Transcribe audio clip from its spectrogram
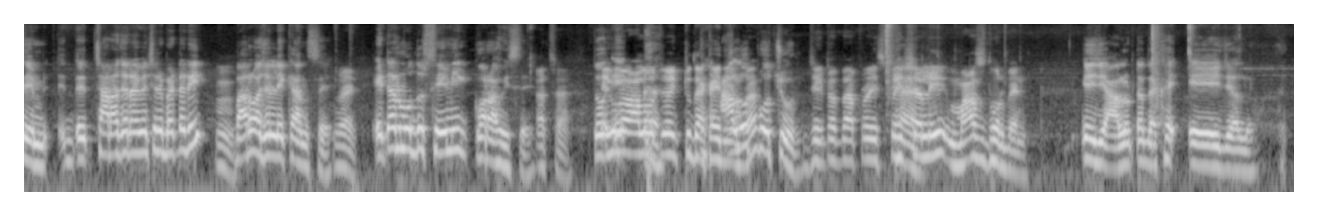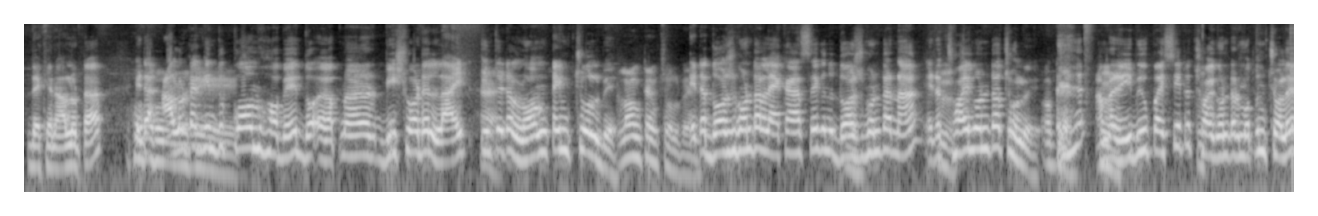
সেম চার হাজার এমএচ এর ব্যাটারি বারো হাজার লেখা আনছে। এটার মধ্যে সেমই করা হয়েছে। আচ্ছা। তো আলো একটু দেখাই আলো প্রচুর। যেটাতে আপনার স্পেশালি মাছ ধরবেন। এই যে আলোটা দেখায় এই যে আলো। দেখেন আলোটা এটা আলোটা কিন্তু কম হবে আপনার বিশ ওয়াটের লাইট কিন্তু এটা লং টাইম চলবে। লং টাইম চলবে। এটা দশ ঘণ্টা লেখা আছে কিন্তু দশ ঘণ্টা না এটা ছয় ঘণ্টা চলে। হ্যাঁ, আমরা রিভিউ পাইছি এটা ছয় ঘণ্টার মতন চলে।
